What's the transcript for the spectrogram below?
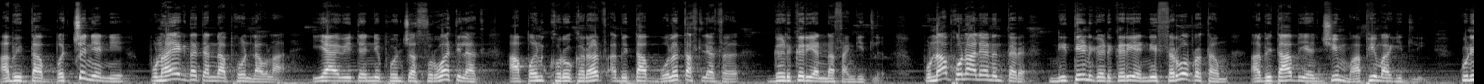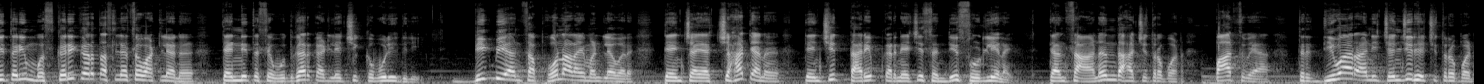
अमिताभ बच्चन यांनी पुन्हा एकदा त्यांना फोन लावला. यावेळी त्यांनी फोनच्या सुरुवातीलाच आपण खरोखरच अमिताभ बोलत असल्याचं गडकरी यांना सांगितलं. पुन्हा फोन आल्यानंतर नितीन गडकरी यांनी सर्वप्रथम अमिताभ यांची माफी मागितली. कुणीतरी मस्करी करत असल्याचं वाटल्यानं त्यांनी तसे उद्गार काढल्याची कबुली दिली. बिग बी यांचा फोन आलाय म्हटल्यावर त्यांच्या या चाहत्यानं त्यांची तारीफ करण्याची संधी सोडली नाही. त्यांचा आनंद हा चित्रपट. पाच वेळा तर दिवार आणि जंजीर हे चित्रपट.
